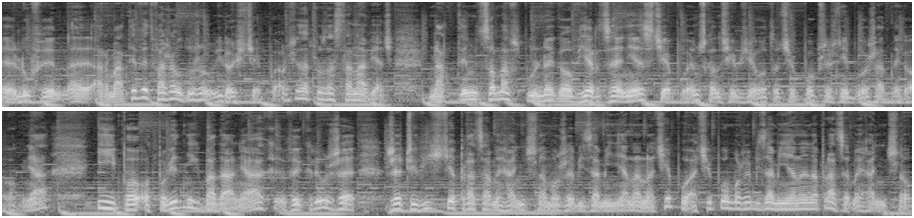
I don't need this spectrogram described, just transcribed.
lufy armaty wytwarzał dużą ilość ciepła. On się zaczął zastanawiać nad tym, co ma wspólnego wiercenie z ciepłem, skąd się wzięło to ciepło, przecież nie było żadnego ognia i po odpowiednich badaniach wykrył, że rzeczywiście praca mechaniczna może być zamieniana na ciepło, a ciepło może być zamieniane na pracę mechaniczną.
